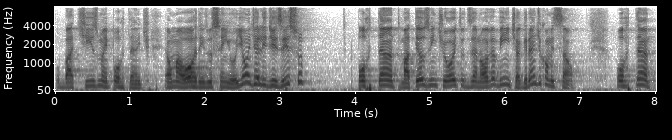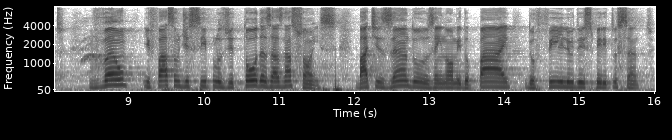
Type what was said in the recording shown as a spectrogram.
o batismo é importante, é uma ordem do Senhor. E onde ele diz isso? Portanto, Mateus 28, 19 a 20, a grande comissão. Portanto, Vão e façam discípulos de todas as nações, batizando-os em nome do Pai, do Filho e do Espírito Santo,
